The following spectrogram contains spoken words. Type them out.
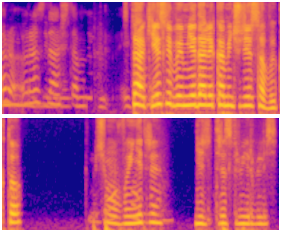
М, раздашь там. Так, если вы мне дали камень чудеса, вы кто? Почему вы не, тре- не трансформировались?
